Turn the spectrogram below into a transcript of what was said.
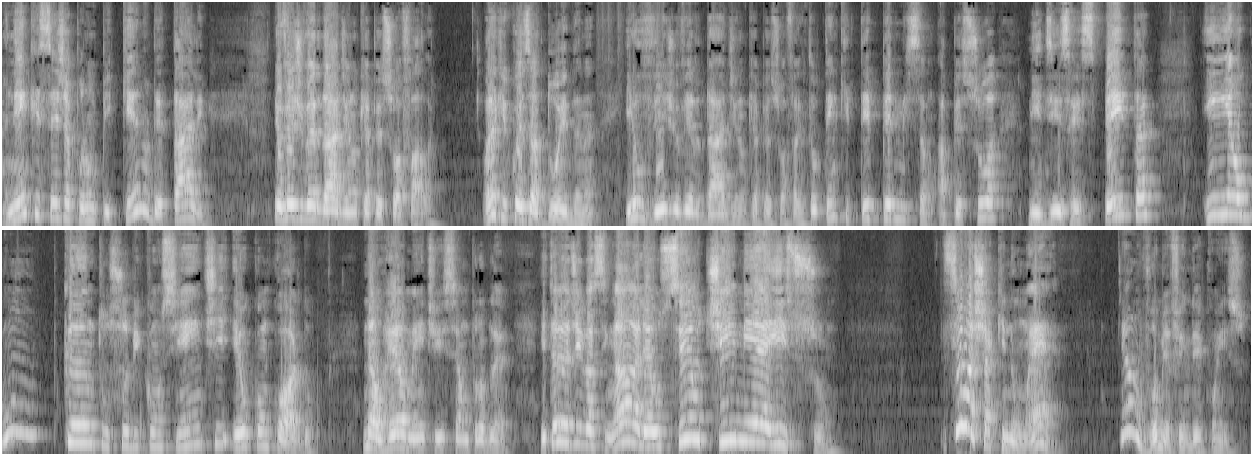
nem que seja por um pequeno detalhe, eu vejo verdade no que a pessoa fala. Olha que coisa doida, né? Eu vejo verdade no que a pessoa fala. Então tem que ter permissão. A pessoa me desrespeita e em algum canto subconsciente eu concordo. Não, realmente isso é um problema. Então eu digo assim: olha, o seu time é isso. Se eu achar que não é, eu não vou me ofender com isso.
